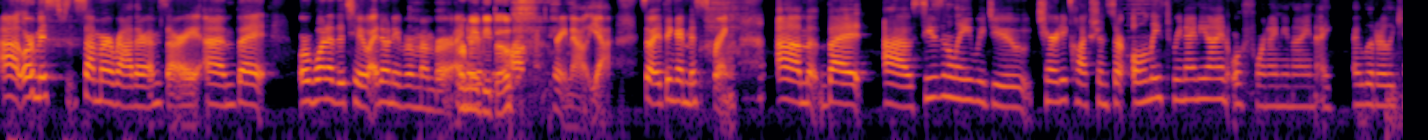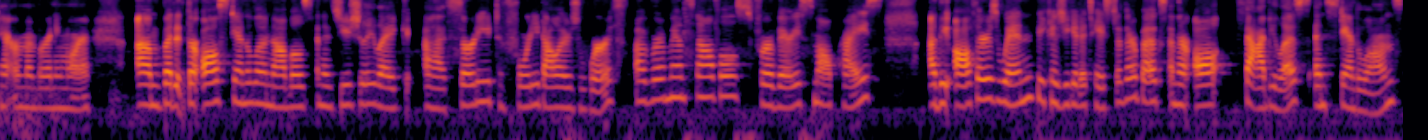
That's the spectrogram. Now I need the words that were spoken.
uh, or miss summer, rather. I'm sorry, um, but or one of the two. I don't even remember. I Or maybe both. Right now. Yeah, so I think I miss spring. Um, but uh, seasonally, we do charity collections. They're only $3.99 or $4.99. I I literally can't remember anymore. Um, but it, they're all standalone novels, and it's usually like uh, thirty to forty dollars worth of romance novels for a very small price. Uh, the authors win because you get a taste of their books, and they're all fabulous and standalones.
